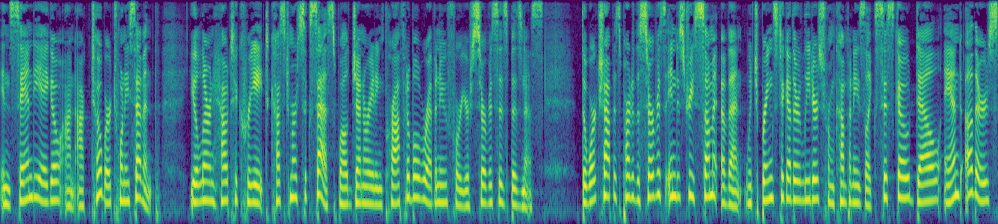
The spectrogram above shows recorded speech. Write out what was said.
in San Diego on October 27th. You'll learn how to create customer success while generating profitable revenue for your services business. The workshop is part of the Service Industry Summit event, which brings together leaders from companies like Cisco, Dell, and others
